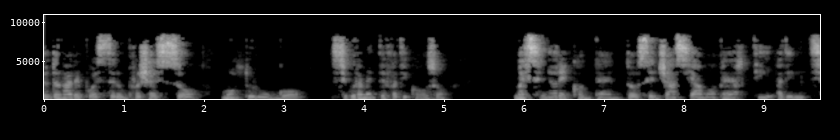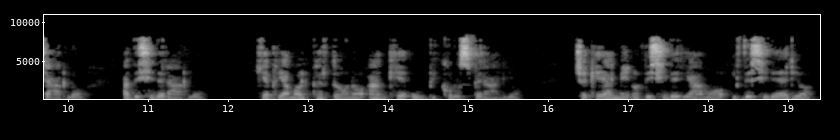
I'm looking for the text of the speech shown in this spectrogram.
Perdonare può essere un processo molto lungo, sicuramente faticoso, ma il Signore è contento se già siamo aperti ad iniziarlo, a desiderarlo, che apriamo al perdono anche un piccolo speraglio, cioè che almeno desideriamo il desiderio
